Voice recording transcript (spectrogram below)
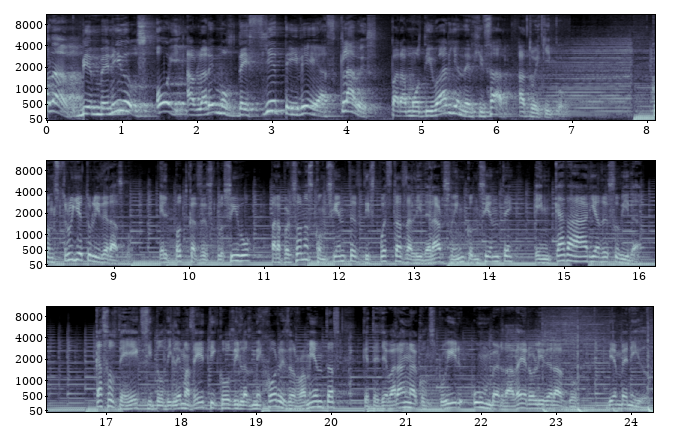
Hola, bienvenidos. Hoy hablaremos de 7 ideas claves para motivar y energizar a tu equipo. Construye tu liderazgo, el podcast exclusivo para personas conscientes dispuestas a liderar su inconsciente en cada área de su vida. Casos de éxito, dilemas éticos y las mejores herramientas que te llevarán a construir un verdadero liderazgo. Bienvenido.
